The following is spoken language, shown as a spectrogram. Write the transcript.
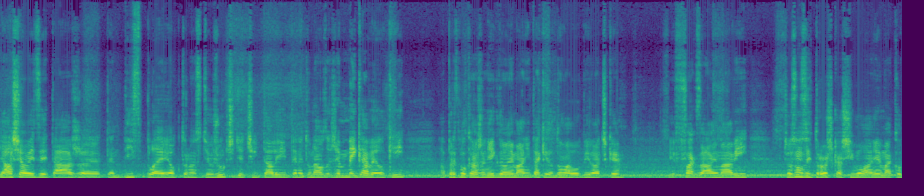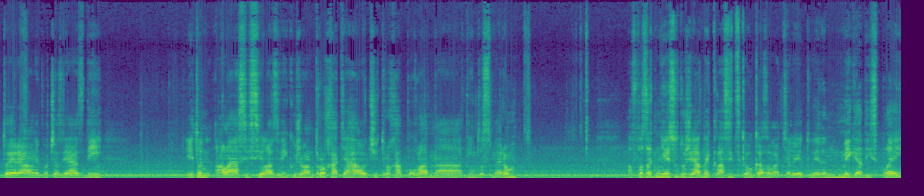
Ďalšia vec je tá, že ten displej, o ktorom ste už určite čítali, ten je tu naozaj že mega veľký a predpokladám, že niekto nemá ani takýto doma v obývačke. Je fakt zaujímavý čo som si troška všimol, a neviem ako to je reálne počas jazdy, je to ale asi sila zvyku, že vám trocha ťahá oči, trocha pohľad na týmto smerom. A v podstate nie sú tu žiadne klasické ukazovatele. Je tu jeden mega display,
